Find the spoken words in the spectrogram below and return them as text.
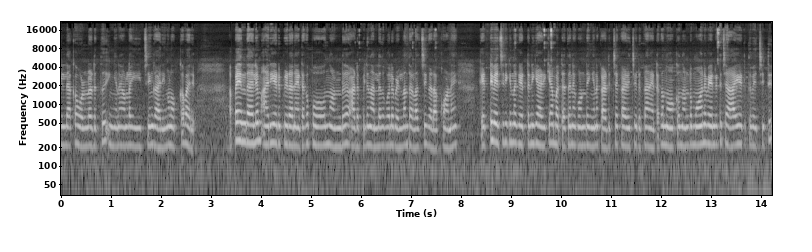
എല്ലാമൊക്കെ ഉള്ളെടുത്ത് ഇങ്ങനെയുള്ള ഈച്ചയും കാര്യങ്ങളൊക്കെ വരും. അപ്പോൾ എന്തായാലും അരി അടുപ്പിടാനായിട്ടൊക്കെ പോകുന്നുണ്ട്. അടുപ്പിൽ നല്ലതുപോലെ വെള്ളം തിളച്ച് കിടക്കുവാണേ. കെട്ടി വെച്ചിരിക്കുന്ന കെട്ടെനിക്ക് അഴിക്കാൻ പറ്റാത്തതിനെ കൊണ്ട് ഇങ്ങനെ കടിച്ചൊക്കെ അഴിച്ചെടുക്കാനായിട്ടൊക്കെ നോക്കുന്നുണ്ട്. മോന് വേണ്ടിയിട്ട് ചായ എടുത്ത് വെച്ചിട്ട്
